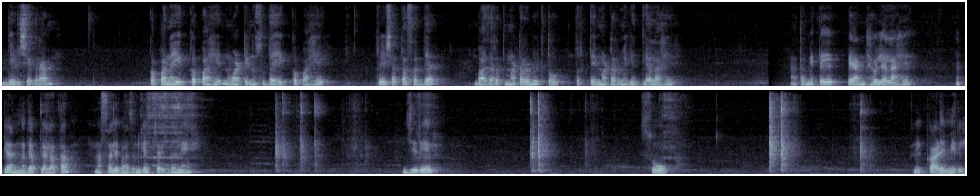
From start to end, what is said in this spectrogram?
दीडशे ग्राम. कपानं एक कप आहे वाटीनं सुद्धा एक कप आहे. फ्रेश आता सध्या बाजारात मटार भेटतो तर ते मटार मी घेतलेलं आहे. आता मी ते एक पॅन ठेवलेला आहे. पॅनमध्ये आपल्याला आता मसाले भाजून घ्यायचे आहेत. धने जिरे सोप आणि काळी मिरी.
